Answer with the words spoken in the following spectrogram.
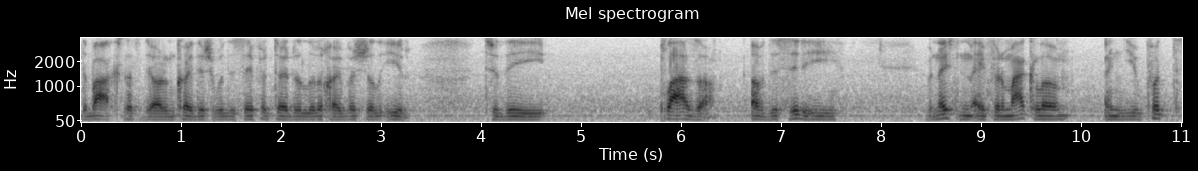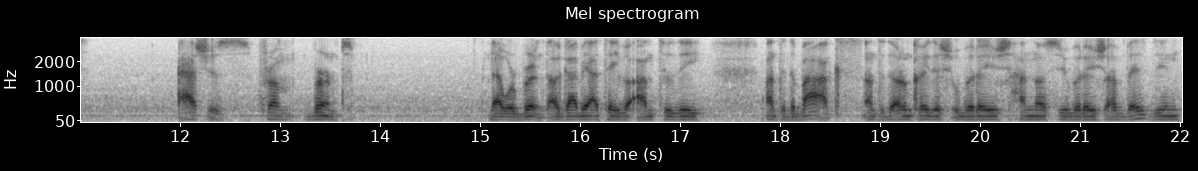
the box, that's the Aron Kodesh with the Sefer Torah L'Rechoy Shel Ir to the plaza of the city, and you put ashes from burnt that were burnt. Al onto the onto the box, onto the Aron Kodesh Ubereish Hanos Ubereish of Beis Din,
